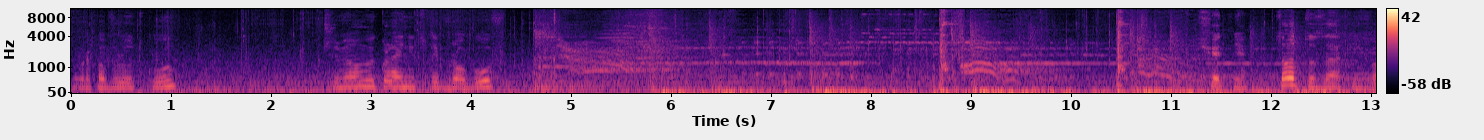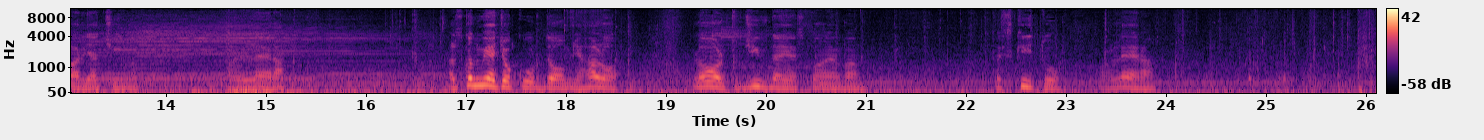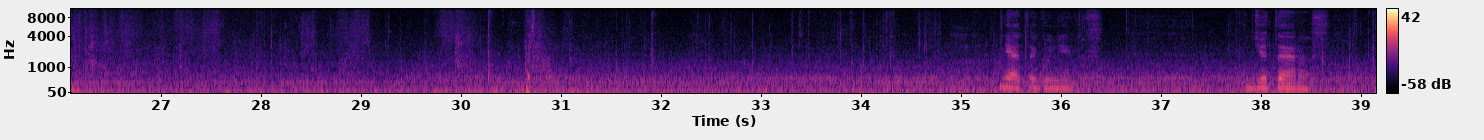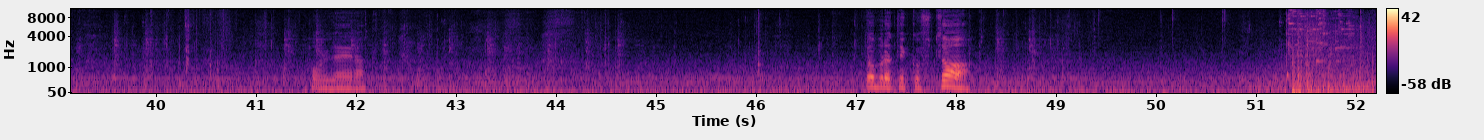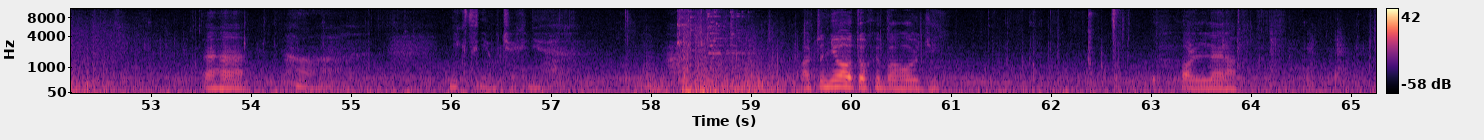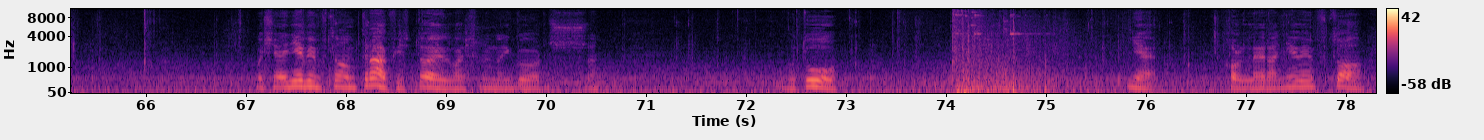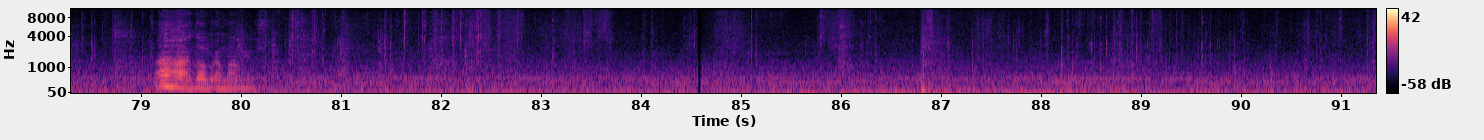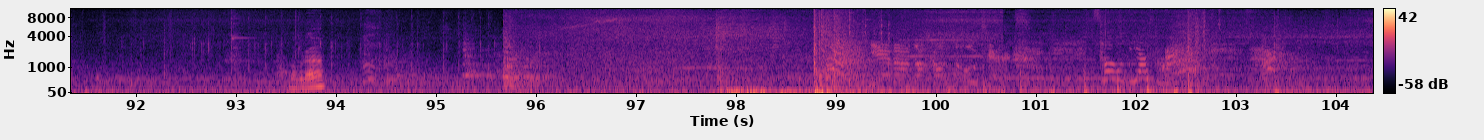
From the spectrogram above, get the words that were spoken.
Dobra, powolutku. Czy my mamy kolejnych tutaj wrogów? Świetnie. Co to za jakiś wariacino? Cholera. Ale skąd wiedział kurde o mnie? Halo? Lol, to dziwne jest, powiem wam. Bez kitu. Nie, tego nie chcę. Gdzie teraz? Cholera. Dobra, tylko w co? Aha. Nikt nie ucieknie. Ale to nie o to chyba chodzi. Cholera. Właśnie ja nie wiem w co mam trafić, to jest właśnie najgorsze. Bo tu... Nie. Cholera, nie wiem w co. Aha, dobra, mam już. Dobra. Nie ma dokąd uciec! Co u diabła?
